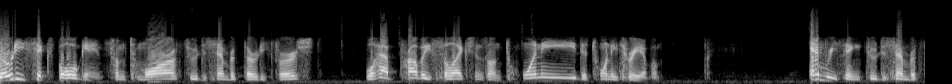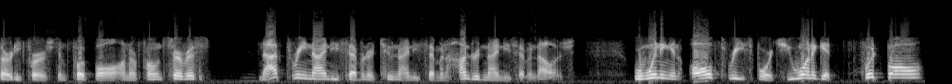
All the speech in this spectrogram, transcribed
36 bowl games from tomorrow through December 31st. We'll have probably selections on 20 to 23 of them. Everything through December 31st in football on our phone service, not 397 or 297, $197. We're winning in all three sports. You want to get football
